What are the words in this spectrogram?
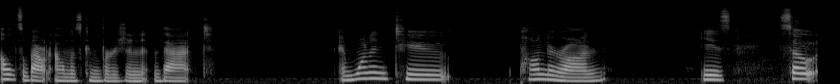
else about Alma's conversion that I wanted to ponder on is so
